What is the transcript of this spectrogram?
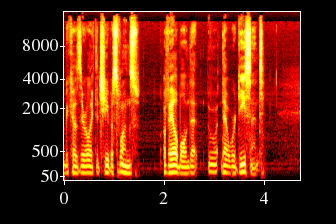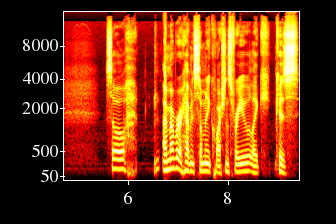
because they were like the cheapest ones available that that were decent. So I remember having so many questions for you, like because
